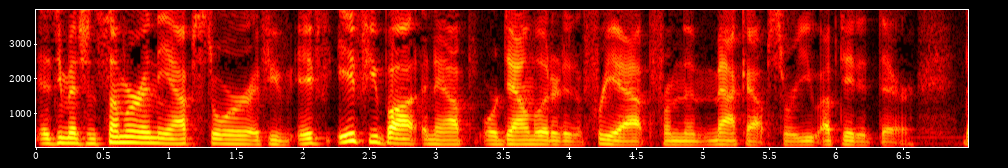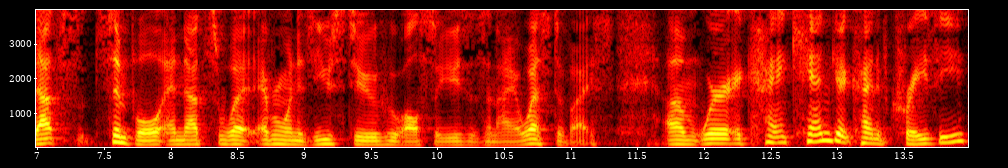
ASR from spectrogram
As you mentioned, some are in the App Store. If you if if you bought an app or downloaded a free app from the Mac App Store, you update it there. That's simple, and that's what everyone is used to who also uses an iOS device. Um, where it can, can get kind of crazy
